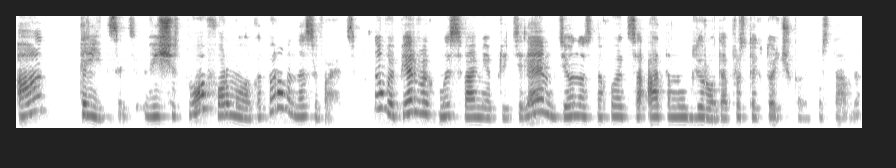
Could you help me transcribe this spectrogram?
А 30. Вещество, формула которого называется. Ну, во-первых, мы с вами определяем, где у нас находятся атомы углерода. Я просто их точками поставлю.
